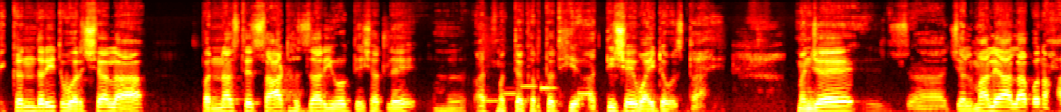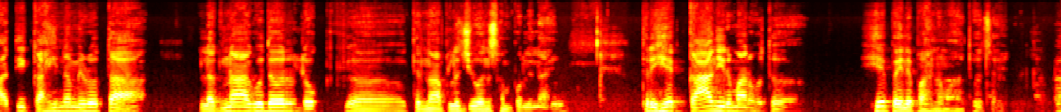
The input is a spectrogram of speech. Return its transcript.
एकंदरीत वर्षाला पन्नास ते साठ हजार युवक देशातले आत्महत्या करतात ही अतिशय वाईट अवस्था आहे. म्हणजे जन्माल्या जन्माला आला पण हाती काही न मिळवता लग्ना अगोदर लोक त्यांना आपलं जीवन संपवलेलं आहे. तर हे का निर्माण होतं? हे पहिले पाहणं महत्त्वाचं आहे. अ,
